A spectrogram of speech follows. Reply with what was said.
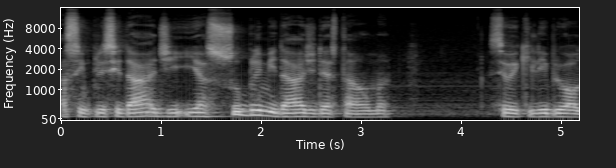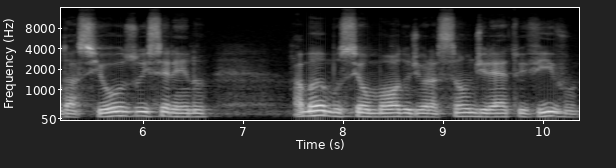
a simplicidade e a sublimidade desta alma, seu equilíbrio audacioso e sereno. Amamos seu modo de oração direto e vivo,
